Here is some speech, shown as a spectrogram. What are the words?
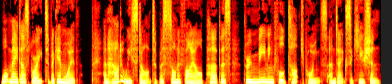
What made us great to begin with? And how do we start to personify our purpose through meaningful touchpoints and execution?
